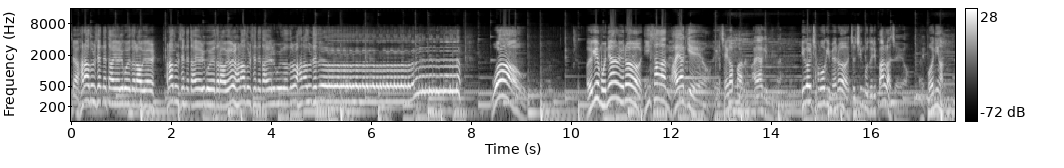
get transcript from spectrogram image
자, 하나, 둘, 셋, 넷, 다, 열, 고, 여덟, 아홉, 열. 하나 둘셋넷 다섯 일곱 여덟 아홉 열. 하나 둘 셋 넷 다섯 일곱 여덟 하나 둘 셋넷 Wow! 어, 이게 뭐냐면은 이상한 마약이에요. 예, 제가 파는 마약입니다. 이걸 처먹이면은 저 친구들이 빨라져요. 예, burning합니다.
